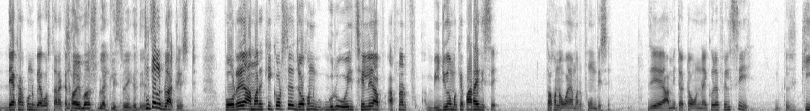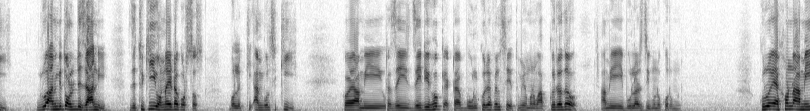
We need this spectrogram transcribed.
দেখার কোনো ব্যবস্থা রাখেন ছয় মাস ব্ল্যাক লিস্ট রেখে দিয়েছে। টোটাল ব্ল্যাক লিস্ট পরে আমার কি করছে যখন গুরু ওই ছেলে আপনার ভিডিও আমাকে পাঠাই দিছে তখন ওই আমার ফোন দিছে। যে আমি তো একটা অন্যায় করে ফেলছি। কি? গুরু আমি কিন্তু অলরেডি জানি যে তুই কি অন্যায়টা করছস? বলে কি আমি বলছি কি? কয় আমি যেই যেইডি হোক একটা ভুল করে ফেলছি তুমি আমার মাফ করে দাও আমি এই ভুল আর জীবনে করব না। গুরু এখন আমি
